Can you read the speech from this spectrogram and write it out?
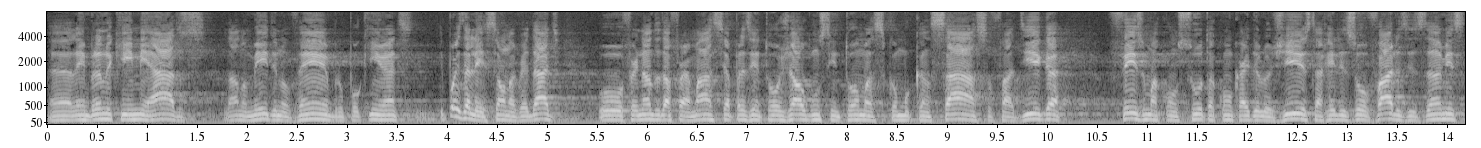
Uh, lembrando que em meados, lá no meio de novembro, um pouquinho antes, depois da eleição, na verdade, o Fernando da Farmácia apresentou já alguns sintomas como cansaço, fadiga, fez uma consulta com o cardiologista, realizou vários exames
